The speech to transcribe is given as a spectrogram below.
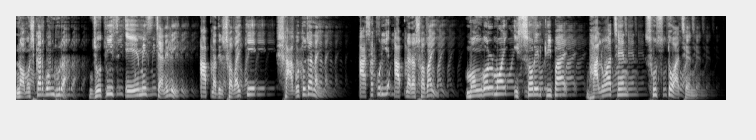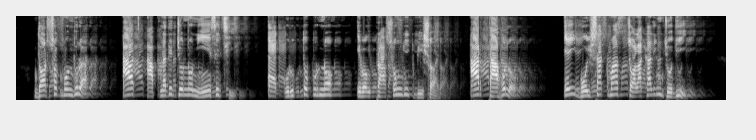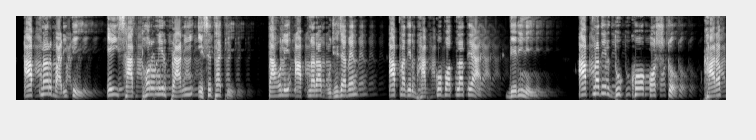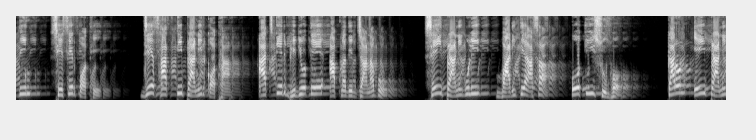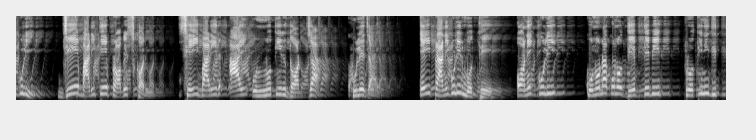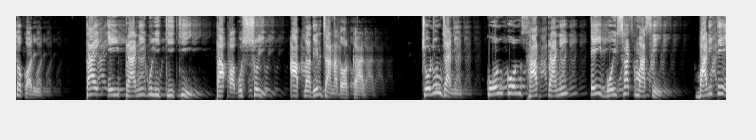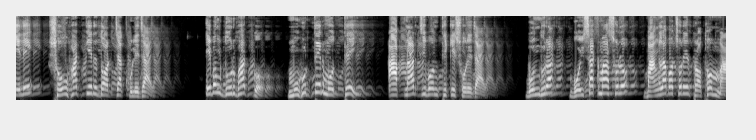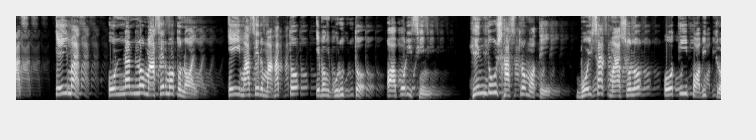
নমস্কার বন্ধুরা, জ্যোতিষ এএমএস চ্যানেলে আপনাদের সবাইকে স্বাগত জানাই। আশা করি আপনারা সবাই মঙ্গলময় ঈশ্বরের কৃপায় ভালো আছেন, সুস্থ আছেন। দর্শক বন্ধুরা, আজ আপনাদের জন্য নিয়ে এসেছি এক গুরুত্বপূর্ণ এবং প্রাসঙ্গিক বিষয়, আর তা হল, এই বৈশাখ মাস চলাকালীন যদি আপনার বাড়িতে এই সাত ধরনের প্রাণী এসে থাকে, তাহলে আপনারা বুঝে যাবেন, আপনাদের ভাগ্য বদলাতে আর দেরি নেই। আপনাদের দুঃখ, কষ্ট, খারাপ দিন শেষের পথে। যে সাতটি প্রাণীর কথা আজকের ভিডিওতে আপনাদের জানাব, সেই প্রাণীগুলি বাড়িতে আসা অতি শুভ। কারণ এই প্রাণীগুলি যে বাড়িতে প্রবেশ করে, সেই বাড়ির আয় উন্নতির দরজা খুলে যায়। এই প্রাণীগুলির মধ্যে অনেকগুলি কোনো না কোনো দেবদেবীর প্রতিনিধিত্ব করে। তাই এই প্রাণীগুলি কি কি তা অবশ্যই আপনাদের জানা দরকার। চলুন জানি, কোন কোন সাত প্রাণী এই বৈশাখ মাসে বাড়িতে এলে সৌভাগ্যের দরজা খুলে যায় এবং দুর্ভাগ্য মুহূর্তের মধ্যেই আপনার জীবন থেকে সরে যায়। বন্ধুরা, বৈশাখ মাস হলো বাংলা বছরের প্রথম মাস। এই মাস অন্যান্য মাসের মতো নয়, এই মাসের মাহাত্ম এবং গুরুত্ব অপরিসীম। হিন্দু শাস্ত্র মতে বৈশাখ মাস হলো অতি পবিত্র।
